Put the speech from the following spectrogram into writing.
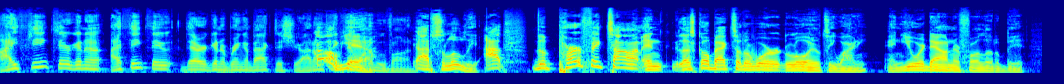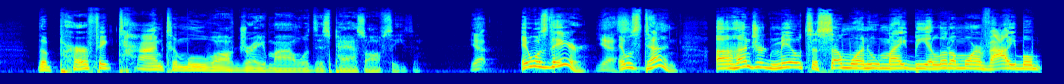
I think they're gonna. I think they they're gonna bring him back this year. I don't Oh think they yeah, want to move on. Absolutely. I, the perfect time, and let's go back to the word loyalty, Whitey. And you were down there for a little bit. the perfect time to move off Draymond was this past offseason. Yep. It was there. Yes. It was done. A hundred mil to someone who might be a little more valuable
